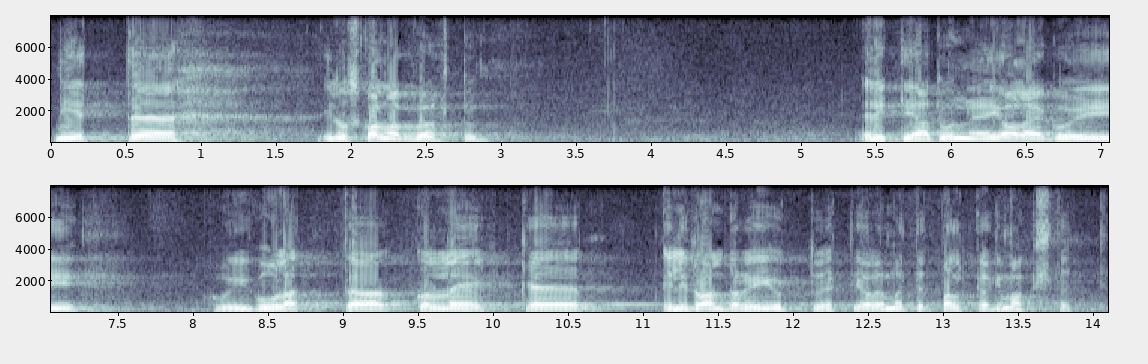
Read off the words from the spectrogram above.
Nii et äh, ilus kolmapäeva õhtu. eriti hea tunne ei ole, kui, kuulata kolleeg Helir-Valdori juttu, et ei ole mõtet palkagi maksta, et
